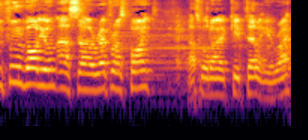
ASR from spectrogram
to full volume as a reference point. That's what I keep telling you, right?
